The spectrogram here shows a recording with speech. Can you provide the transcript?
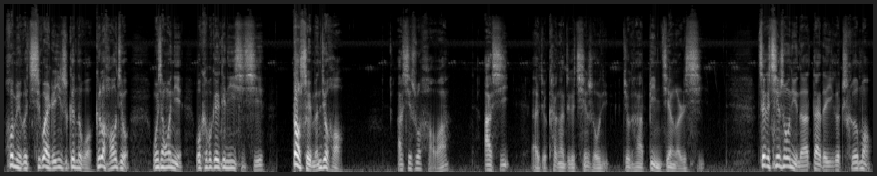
后面有个奇怪人一直跟着我，跟了好久。我想问你，我可不可以跟你一起骑到水门就好？”阿西说：“好啊。”阿西，呃，就看看这个轻熟女，就跟他并肩而骑。这个轻熟女呢，戴的一个车帽，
